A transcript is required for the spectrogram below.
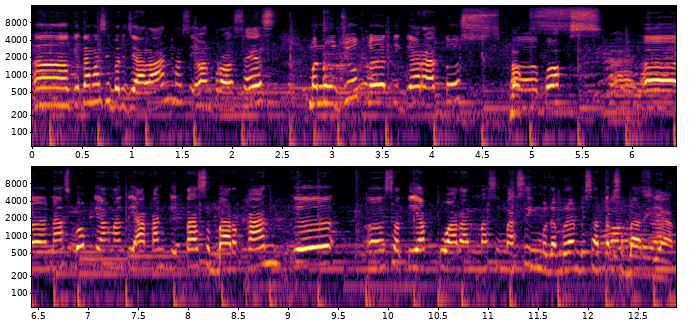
Eh, kita masih berjalan, masih on proses menuju ke 300 Box. eh, box eh, nasbok yang nanti akan kita sebarkan ke eh, setiap kuaran masing-masing. Mudah-mudahan bisa tersebar ya. Siap.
